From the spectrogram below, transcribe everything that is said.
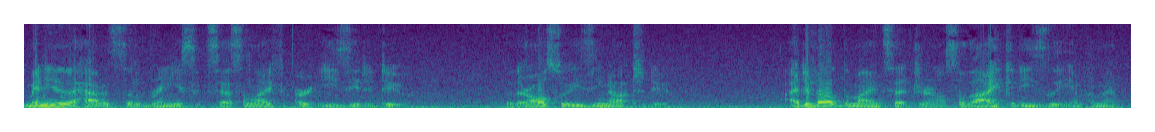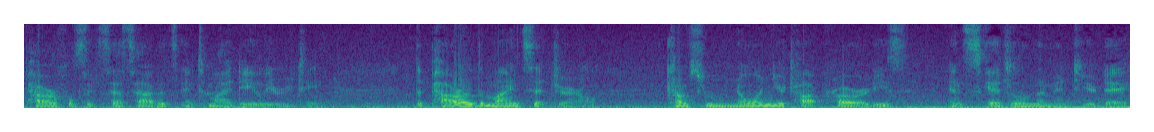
Many of the habits that'll bring you success in life are easy to do, but they're also easy not to do. I developed the Mindset Journal so that I could easily implement powerful success habits into my daily routine. The power of the Mindset Journal comes from knowing your top priorities and scheduling them into your day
